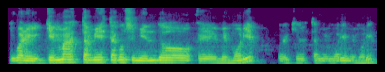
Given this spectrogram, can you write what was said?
y bueno, ¿y quién más también está consumiendo eh, memoria? Por aquí está memoria, memoria.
